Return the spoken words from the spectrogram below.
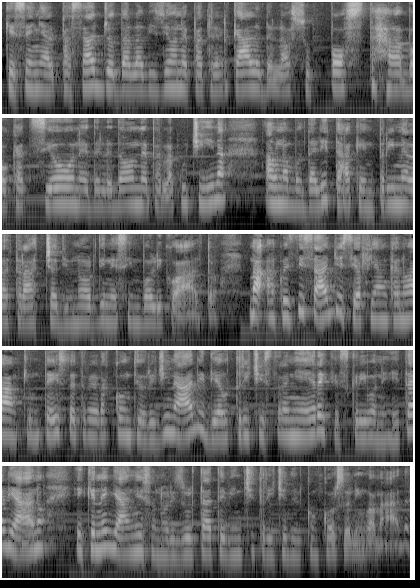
che segna il passaggio dalla visione patriarcale della supposta vocazione delle donne per la cucina a una modalità che imprime la traccia di un ordine simbolico altro. Ma a questi saggi si affiancano anche un testo e tre racconti originali di autrici straniere che scrivono in italiano e che negli anni sono risultate vincitrici del concorso Lingua Madre.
